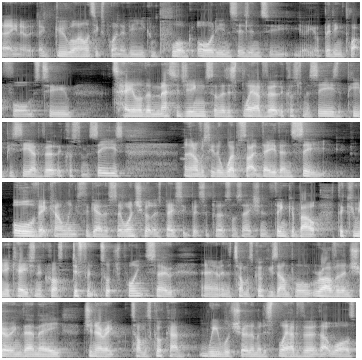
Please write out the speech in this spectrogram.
you know a Google Analytics point of view, you can plug audiences into your, your bidding platforms to tailor the messaging. So the display advert the customer sees, the PPC advert the customer sees, and then obviously the website they then see all of it kind of links together. So once you've got those basic bits of personalization, think about the communication across different touch points. So um, in the Thomas Cook example, rather than showing them a generic Thomas Cook ad, we would show them a display advert that was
